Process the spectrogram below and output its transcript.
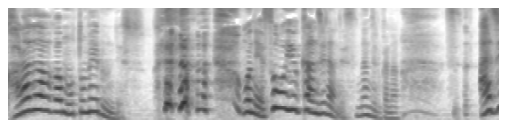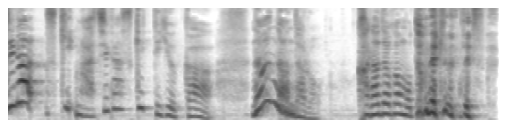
体が求めるんです。もうね、そういう感じなんです。なんていうのかな？味が好き、まあ、味が好きっていうか、何なんだろう？体が求めるんです。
